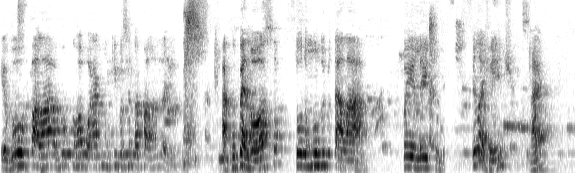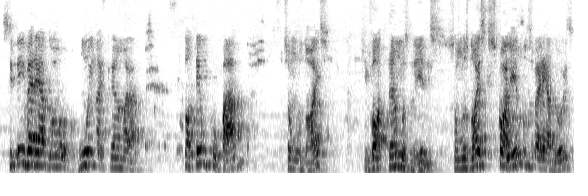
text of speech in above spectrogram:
eu vou falar, vou corroborar com o que você está falando aí. A culpa é nossa, todo mundo que está lá foi eleito pela gente. Né? Se tem vereador ruim na Câmara, só tem um culpado, somos nós, que votamos neles, somos nós que escolhemos os vereadores.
